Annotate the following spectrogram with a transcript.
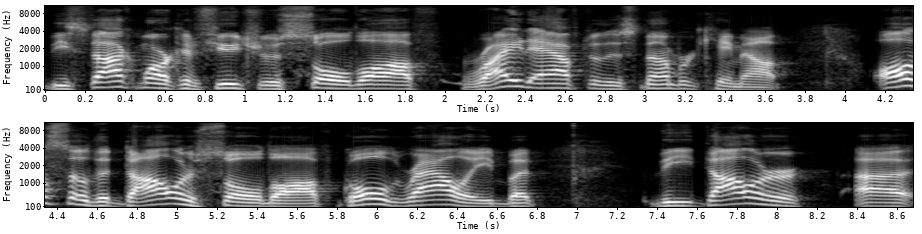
the stock market futures sold off right after this number came out. Also, the dollar sold off, gold rallied, but the dollar uh,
